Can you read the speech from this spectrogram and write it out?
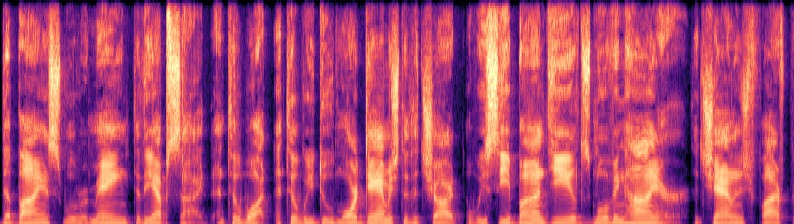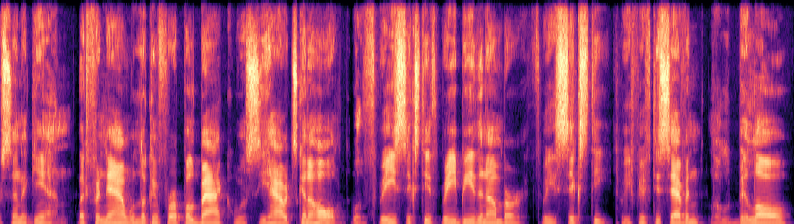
the bias will remain to the upside until what? Until we do more damage to the chart we see bond yields moving higher to challenge 5% again. But for now, we're looking for a pullback. We'll see how it's going to hold. Will 363 be the number? 360, 357, a little below,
